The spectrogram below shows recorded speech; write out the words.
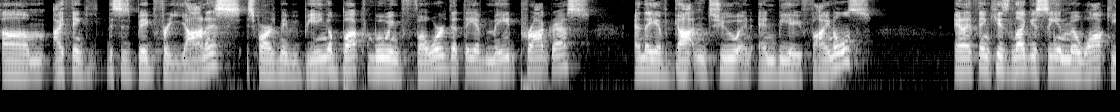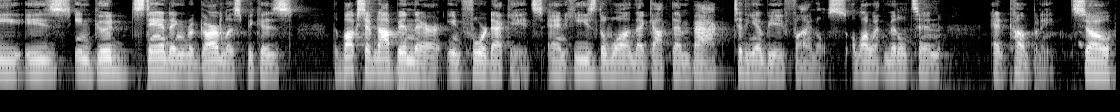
Um, I think this is big for Giannis as far as maybe being a Buck moving forward. That they have made progress and they have gotten to an NBA Finals. And I think his legacy in Milwaukee is in good standing regardless because the Bucks have not been there in 4 decades and he's the one that got them back to the NBA Finals along with Middleton and company. So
